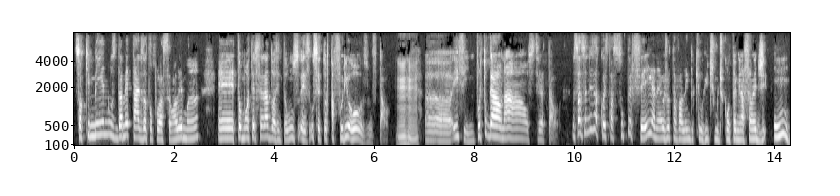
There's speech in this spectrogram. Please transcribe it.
Só que menos da metade da população alemã é, tomou a terceira dose, então o, o setor está furioso tal. Uhum. Uh, enfim, em Portugal, na Áustria tal. Nos Estados Unidos a coisa está super feia, né? Hoje eu estava lendo que o ritmo de contaminação é de um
